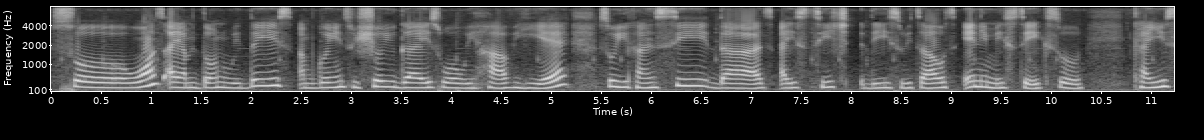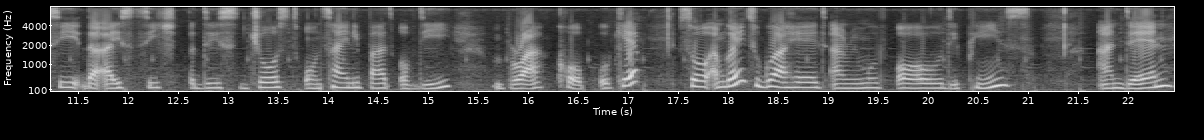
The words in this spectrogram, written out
So once i am done with this i'm going to show you guys what we have here. So you can see that i stitched this without any mistake. So can you see that i stitched this just on tiny part of the bra cup okay so i'm going to go ahead and remove all the pins and then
